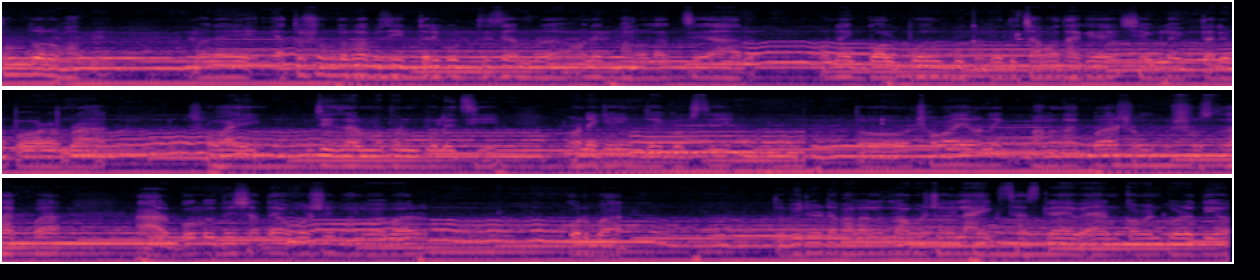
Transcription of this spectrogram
সুন্দরভাবে মানে এত সুন্দরভাবে যে ইফতারি করতেছি আমরা, অনেক ভালো লাগছে। আর অনেক গল্প বুকের মধ্যে চাপা থাকে, সেগুলো ইফতারের পর আমরা সবাই যে যার মতন বলেছি অনেকে এনজয় করছি। তো সবাই অনেক ভালো থাকবা সুস্থ থাকবা, আর বন্ধুদের সাথে অবশ্যই ভালো ব্যবহার করবা। তো ভিডিওটা ভালো লাগলে অবশ্যই লাইক সাবস্ক্রাইব অ্যান্ড কমেন্ট করে দিও।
